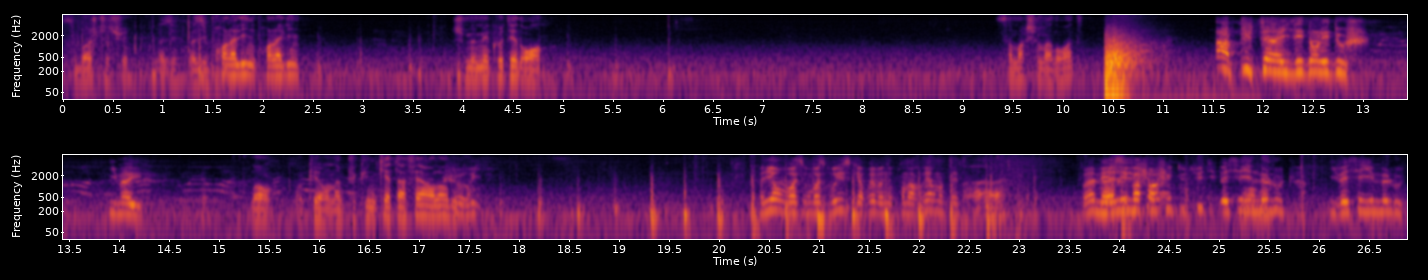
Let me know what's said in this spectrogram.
C'est bon, je te suis. Vas-y, vas-y, prends la ligne, prends la ligne. Je me mets côté droit. Ça marche à ma droite. Ah putain, il est dans les douches. Il m'a eu. Bon, ok, on a plus qu'une quête à faire alors du coup. Vas-y on va, on va se grouiller parce qu'après il va nous prendre un revers non peut-être. Ouais, ouais. Ouais, mais Ah, allez pas par- chercher tout de suite, il va essayer de me loot là. Il va essayer de me loot.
